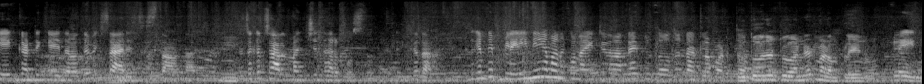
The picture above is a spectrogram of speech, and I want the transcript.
కేక్ కటింగ్ అయిన తర్వాత మీకు శారీస్ ఇస్తా ఉన్నారు నిజంగా చాలా మంచి ధరకు వస్తుంది కదా? ఎందుకంటే ప్లెయినే మనకు నైన్టీన్ హండ్రెడ్ టూ థౌసండ్ అట్లా టూ పడుతుంది thousand two hundred madam plain plain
